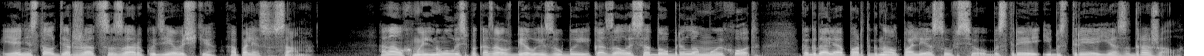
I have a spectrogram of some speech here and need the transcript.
Я не стал держаться за руку девочки, а полез сам. Она ухмыльнулась, показав белые зубы, и, казалось, одобрила мой ход. Когда леопард гнал по лесу, все быстрее и быстрее я задрожал.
